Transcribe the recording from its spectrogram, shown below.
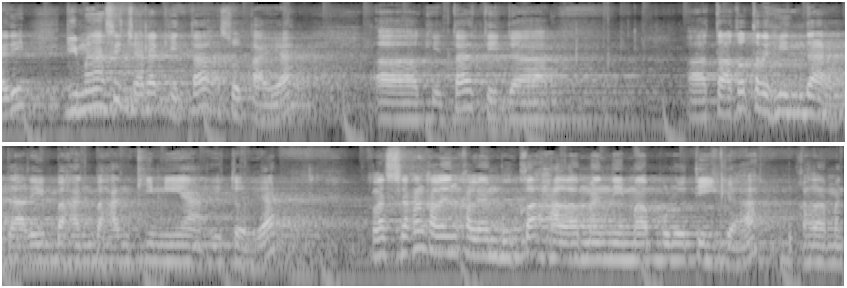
tadi gimana sih cara kita supaya uh, kita tidak uh, atau terhindar dari bahan-bahan kimia itu ya. Kalau silakan kalian kalian buka halaman 53, buka halaman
